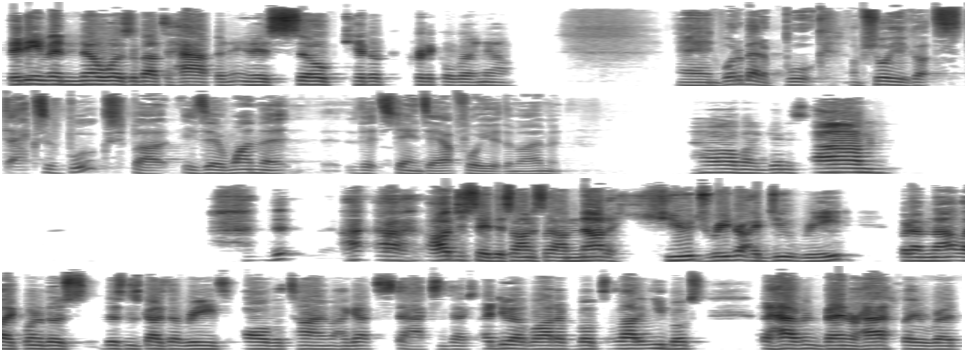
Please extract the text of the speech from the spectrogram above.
They didn't even know what was about to happen, and it's so critical right now. And what about a book? I'm sure you've got stacks of books, but is there one that that stands out for you at the moment? Oh my goodness. Um, the, I, I, will just say this honestly. I'm not a huge reader. I do read, but I'm not like one of those business guys that reads all the time. I got stacks and stacks. I do have a lot of books, a lot of ebooks that haven't been or halfway read.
